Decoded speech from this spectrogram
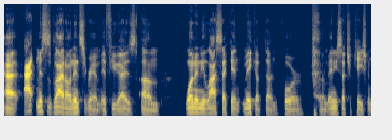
at, at Mrs. Glad on Instagram if you guys um want any last second makeup done for um, any such occasion.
